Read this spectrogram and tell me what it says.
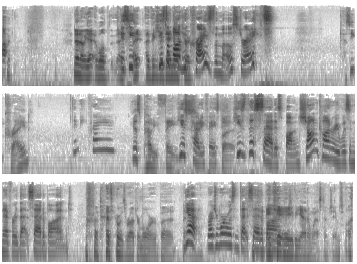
no, no, yeah. Well, I, Uh, Is he? I, I think he's the, the Daniel Bond who cries the most, right? has he cried? Didn't he cry? He has pouty face. He has pouty face. But- He's the saddest Bond. Sean Connery was never that sad a Bond. there was Roger Moore, but Yeah, Roger Moore wasn't that sad a Bond. AKA the Adam West of James Bond.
